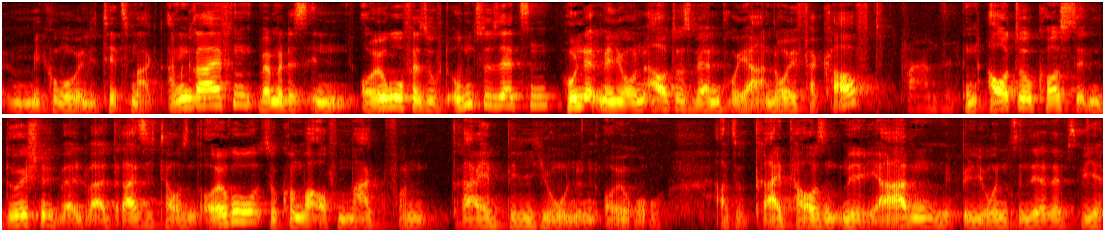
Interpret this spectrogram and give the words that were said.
im Mikromobilitätsmarkt angreifen. Wenn man das in Euro versucht umzusetzen, 100 Millionen Autos werden pro Jahr neu verkauft. Wahnsinn. Ein Auto kostet im Durchschnitt weltweit 30.000 Euro. So kommen wir auf einen Markt von 3 Billionen Euro. Also 3000 Milliarden, mit Billionen sind ja selbst wir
